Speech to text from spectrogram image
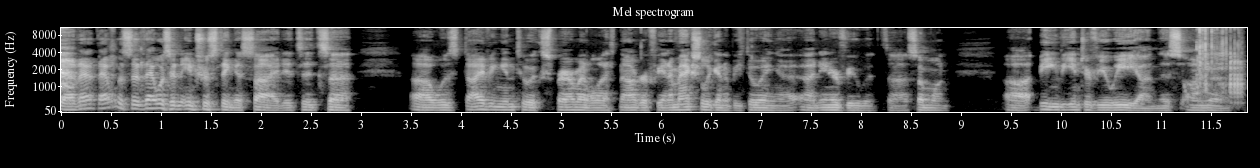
yeah, that that was a, that was an interesting aside. It's it's uh, uh, was diving into experimental ethnography, and I'm actually going to be doing a, an interview with uh, someone uh, being the interviewee on this on the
